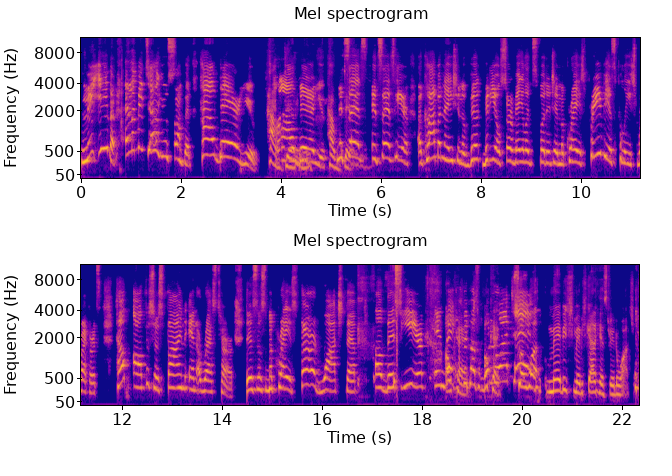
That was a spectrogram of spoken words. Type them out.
Me either. And let me tell you something. How dare you? How, How dare, dare you? you? How it dare says it says here a combination of vi- video surveillance footage and McRae's previous police records help officers find and arrest her. This is McRae's third watch theft of this year in Vegas. Okay. Because what Okay. do I tell So what? Maybe she maybe she got a history to watch.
